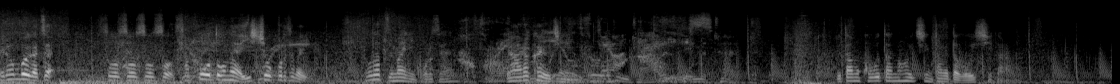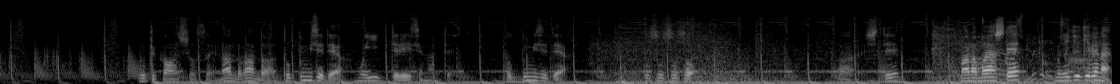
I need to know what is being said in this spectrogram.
メロンボーイが強いそうそうそうそう。サポートをね一生殺せばいい。到達前に殺せ。柔らかいうちに。豚も小豚のうちに食べた方が美味しいから。なロテ干渉祭なんだなんだ。トップ見せてや。もういいって冷静なんて。トップ見せてや。そうそうそうそう。さあして。マナ燃やして。もう逃げきれない。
